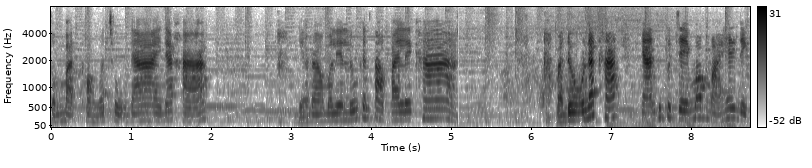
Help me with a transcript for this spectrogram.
สมบัติของวัตถุได้นะคะ เดี๋ยวเรามาเรียนรู้กันต่อไปเลยค่ะมาดูนะคะ งานที่ครูเจมอบหมายให้เด็ก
